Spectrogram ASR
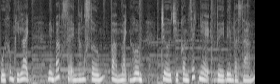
khối không khí lạnh, miền Bắc sẽ nắng sớm và mạnh hơn, trời chỉ còn rét nhẹ về đêm và sáng.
